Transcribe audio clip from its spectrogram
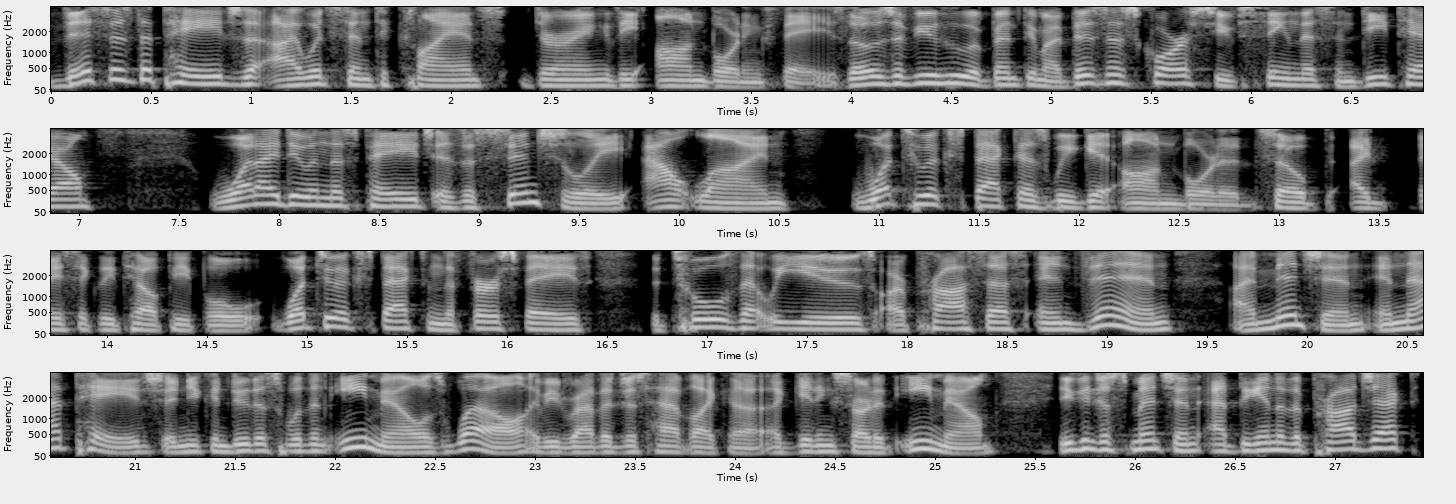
This is the page that I would send to clients during the onboarding phase. Those of you who have been through my business course, you've seen this in detail. What I do in this page is essentially outline what to expect as we get onboarded. So I basically tell people what to expect in the first phase, the tools that we use, our process, and then I mention in that page, and you can do this with an email as well. If you'd rather just have like a, a getting started email, you can just mention at the end of the project,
